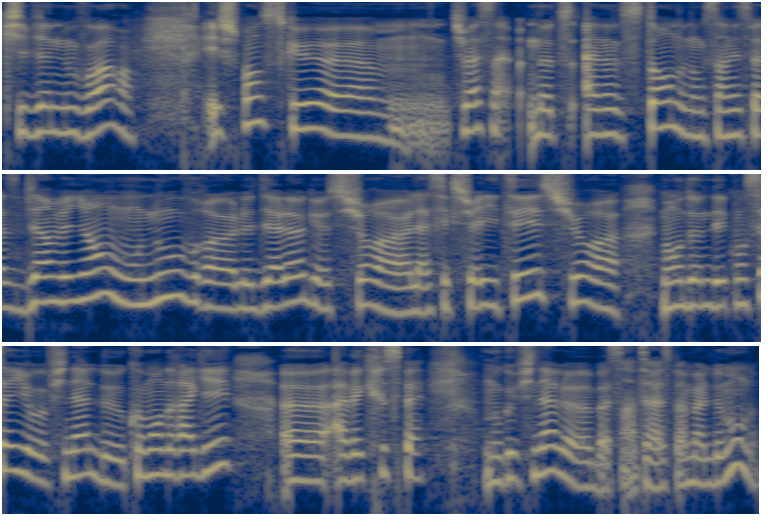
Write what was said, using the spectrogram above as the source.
qui viennent nous voir. Et je pense que, tu vois, ça- notre, à notre stand, donc c'est un espace bienveillant où on ouvre le dialogue sur la sexualité, sur, bah, on donne des conseils au final de comment draguer avec respect. Donc au final, euh, bah, ça intéresse pas mal de monde.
